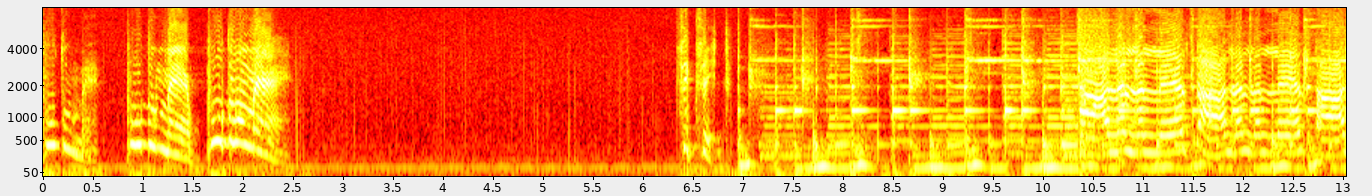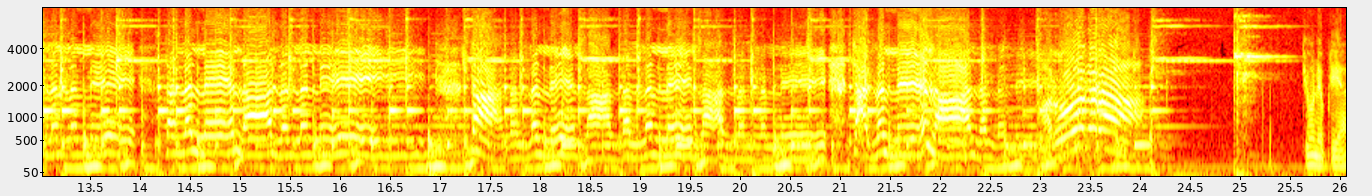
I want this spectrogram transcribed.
புதுமை புதுமை புதுமை. சிக்ஸ் எயிட் தாளலல்லே தாளலல்லே தாளலல்லே தலல்லே அரோகரா. டியூன் எப்படியா?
